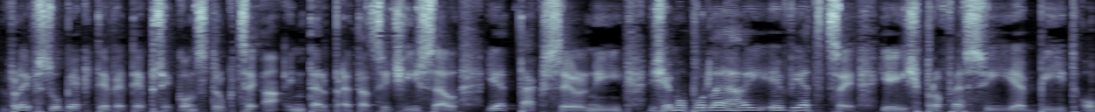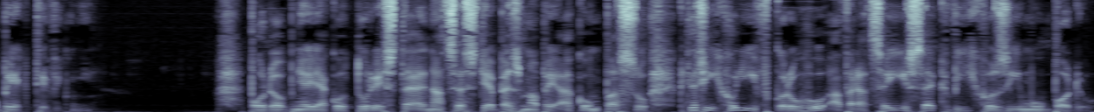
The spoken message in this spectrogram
Vliv subjektivity při konstrukci a interpretaci čísel je tak silný, že mu podléhají i vědci, jejíž profesí je být objektivní. Podobně jako turisté na cestě bez mapy a kompasu, kteří chodí v kruhu a vracejí se k výchozímu bodu,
